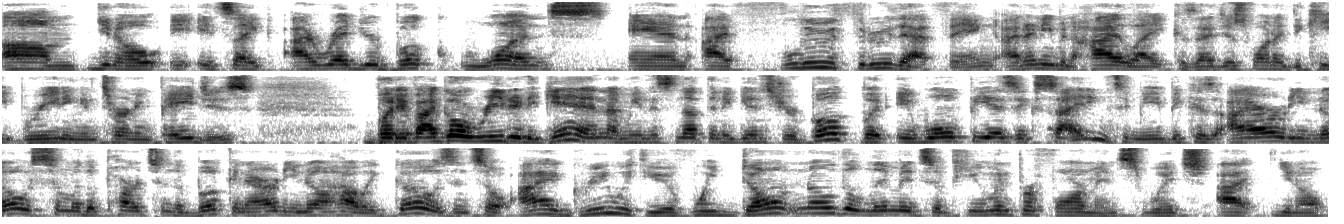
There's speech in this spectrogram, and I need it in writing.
Um, you know, it's like I read your book once and I flew through that thing. I didn't even highlight because I just wanted to keep reading and turning pages. But if I go read it again, I mean, it's nothing against your book, but it won't be as exciting to me because I already know some of the parts in the book and I already know how it goes. And so I agree with you. If we don't know the limits of human performance, which I, you know,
